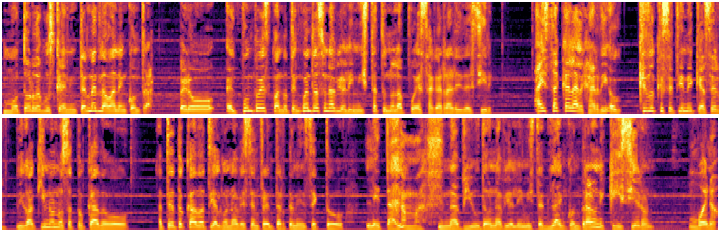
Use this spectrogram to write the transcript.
motor de búsqueda en internet, la van a encontrar. Pero el punto es, cuando te encuentras una violinista, tú no la puedes agarrar y decir, ay, sácala al jardín. O, ¿Qué es lo que se tiene que hacer? Digo, aquí no nos ha tocado. ¿Te ha tocado a ti alguna vez enfrentarte a un insecto letal? Jamás. Una viuda, una violinista. ¿La encontraron y qué hicieron? Bueno,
